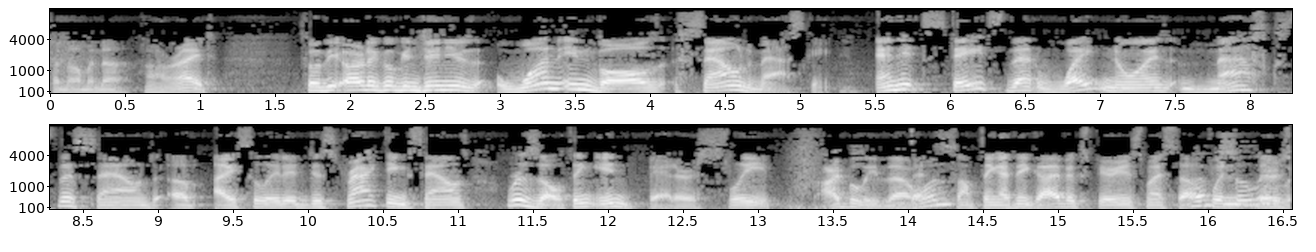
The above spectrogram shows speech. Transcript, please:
Phenomena. all right. So the article continues one involves sound masking, and it states that white noise masks the sound of isolated, distracting sounds, resulting in better sleep. I believe that That's one. something I think I've experienced myself. When there's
